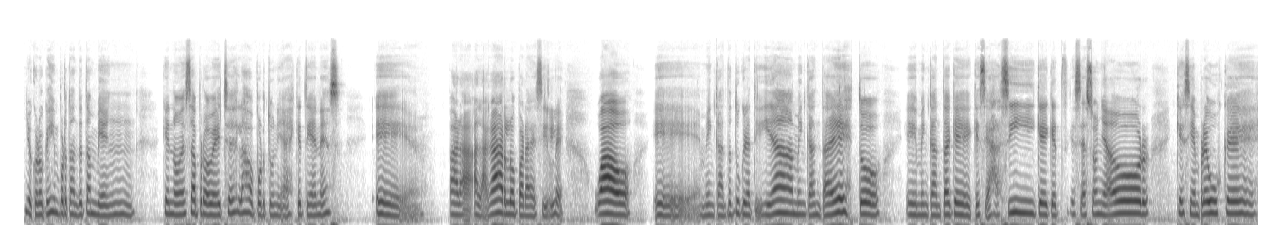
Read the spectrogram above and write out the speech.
yo creo que es importante también que no desaproveches las oportunidades que tienes eh, para halagarlo, para decirle, wow, eh, me encanta tu creatividad, me encanta esto, eh, me encanta que, seas así, que, que- seas soñador, que siempre busques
